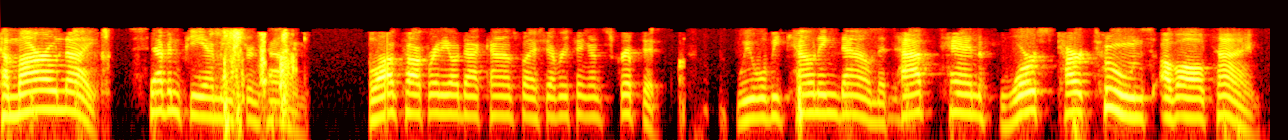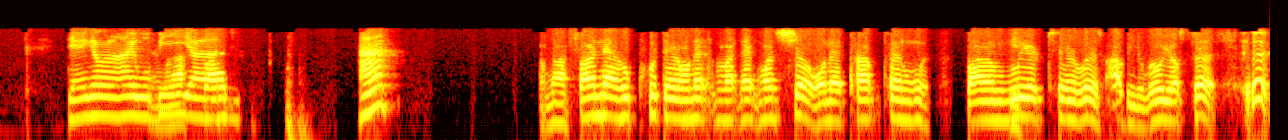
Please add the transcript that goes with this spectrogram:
Tomorrow night, 7 p.m. Eastern Time, blogtalkradio.com slash everything unscripted. We will be counting down the top 10 worst cartoons of all time. Daniel and I will And be, uh, huh? When I find out who put that on that that one show on that top ten bottom Yeah. tier list, I'll be really upset.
